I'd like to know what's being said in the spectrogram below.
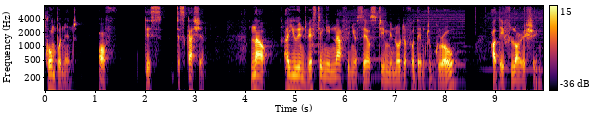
component of this discussion. Now, are you investing enough in your sales team in order for them to grow? Are they flourishing?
